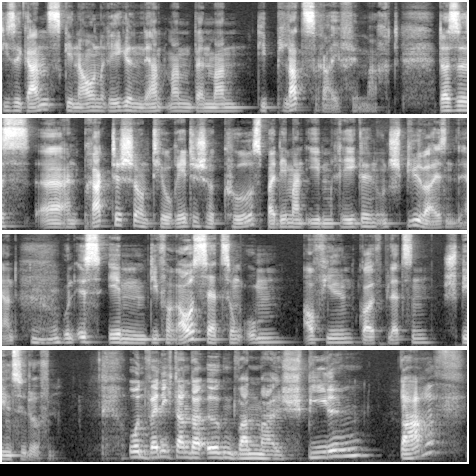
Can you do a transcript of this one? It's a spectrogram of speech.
diese ganz genauen Regeln lernt man, wenn man die Platzreife macht. Das ist äh, ein praktischer und theoretischer Kurs, bei dem man eben Regeln und Spielweisen lernt mhm. und ist eben die Voraussetzung, um auf vielen Golfplätzen spielen zu dürfen. Und wenn ich dann da irgendwann mal spielen darf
